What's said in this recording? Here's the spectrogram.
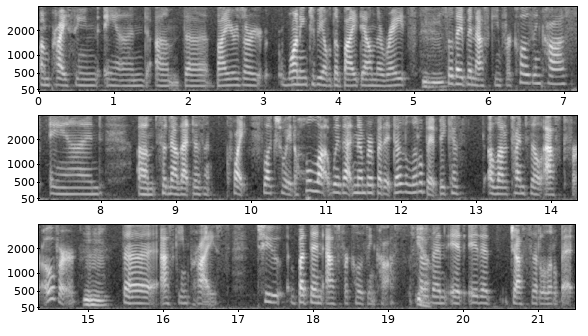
on pricing, and um, the buyers are wanting to be able to buy down the rates. So they've been asking for closing costs, and um, so now that doesn't quite fluctuate a whole lot with that number, but it does a little bit because a lot of times they'll ask for over the asking price to, but then ask for closing costs. So Yeah. then it, it adjusts it a little bit.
